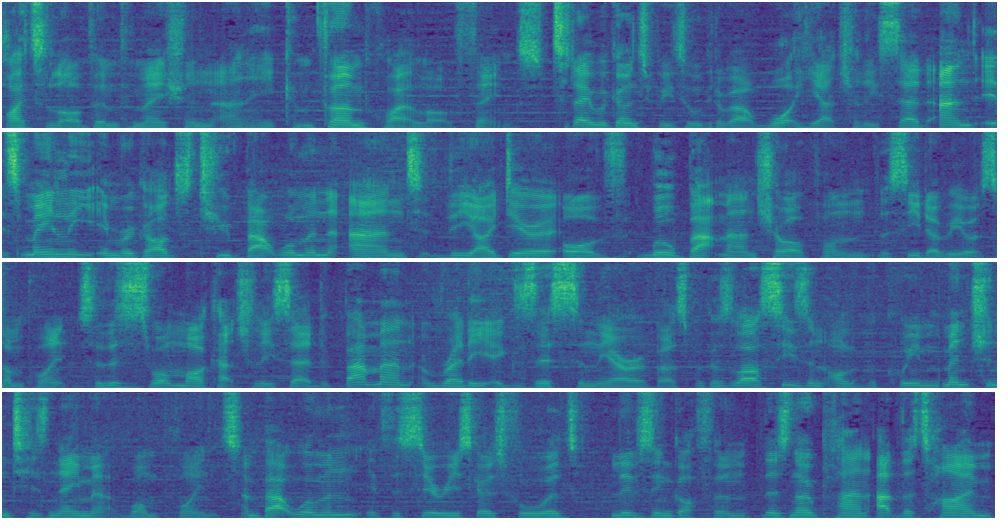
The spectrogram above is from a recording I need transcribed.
quite a lot of information and he confirmed quite a lot of things. Today we're going to be talking about what he actually said and it's mainly in regards to Batwoman and the idea of will Batman show up on the CW at some point. So this is what Mark actually said. Batman already exists in the Arrowverse because last season Oliver Queen mentioned his name at one point. And Batwoman, if the series goes forward, lives in Gotham. There's no plan at the time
